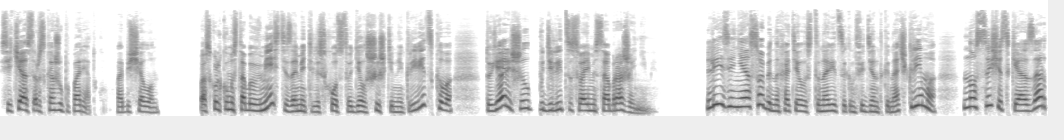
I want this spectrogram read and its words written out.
«Сейчас расскажу по порядку», — пообещал он. Поскольку мы с тобой вместе заметили сходство дел Шишкина и Кривицкого, то я решил поделиться своими соображениями. Лизе не особенно хотелось становиться конфиденткой Ночкрима, но сыщицкий азарт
